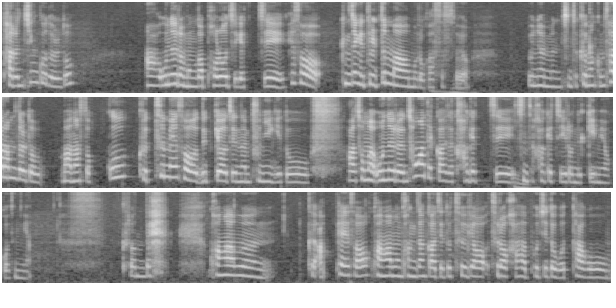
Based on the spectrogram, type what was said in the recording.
다른 친구들도 아 오늘은 뭔가 벌어지겠지 해서 굉장히 들뜬 마음으로 갔었어요. 왜냐면 진짜 그만큼 사람들도 많았었고 그 틈에서 느껴지는 분위기도 아 정말 오늘은 청와대까지 가겠지 진짜 가겠지 이런 느낌이었거든요. 그런데 광화문 그 앞에서 광화문 광장까지도 들여, 들어가 보지도 못하고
